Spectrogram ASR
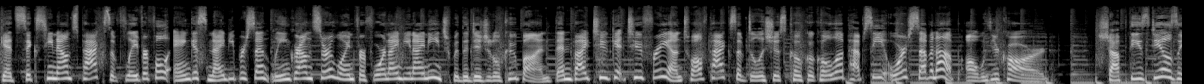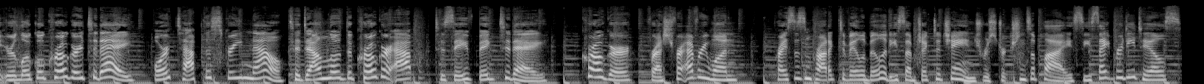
Get 16 ounce packs of flavorful Angus 90% lean ground sirloin for $4.99 each with a digital coupon. Then buy two get two free on 12 packs of delicious Coca Cola, Pepsi, or 7UP, all with your card. Shop these deals at your local Kroger today or tap the screen now to download the Kroger app to save big today. Kroger, fresh for everyone. Prices and product availability subject to change. Restrictions apply. See site for details.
